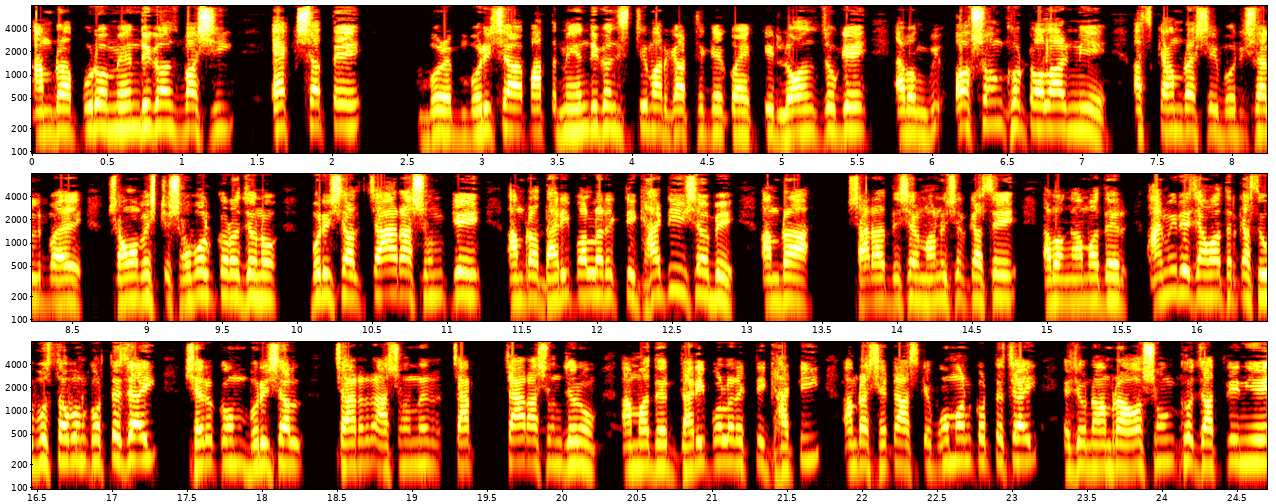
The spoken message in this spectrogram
আমরা পুরো মেহেন্দিগঞ্জবাসী একসাথে বরিশাল মেহেন্দিগঞ্জ স্টিমার ঘাট থেকে কয়েকটি লঞ্চ যোগে এবং অসংখ্য টলার নিয়ে আজকে আমরা সেই বরিশাল সমাবেশকে সফল করার জন্য বরিশাল চার আসনকে আমরা দাঁড়িপাল্লার একটি ঘাঁটি হিসাবে আমরা সারা দেশের মানুষের কাছে এবং আমাদের আমিরে জামাতের কাছে উপস্থাপন করতে চাই। সেরকম বরিশাল চার আসনের চার আসন যেন আমাদের দাঁড়িপাল্লার একটি ঘাঁটি, আমরা সেটা আজকে প্রমাণ করতে চাই। এজন্য আমরা অসংখ্য যাত্রী নিয়ে,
